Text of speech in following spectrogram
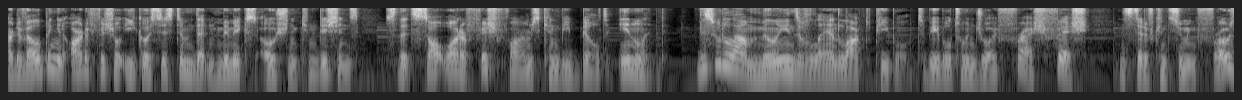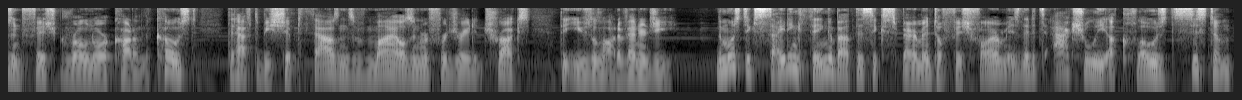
are developing an artificial ecosystem that mimics ocean conditions so that saltwater fish farms can be built inland. This would allow millions of landlocked people to be able to enjoy fresh fish instead of consuming frozen fish grown or caught on the coast that have to be shipped thousands of miles in refrigerated trucks that use a lot of energy. The most exciting thing about this experimental fish farm is that it's actually a closed system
